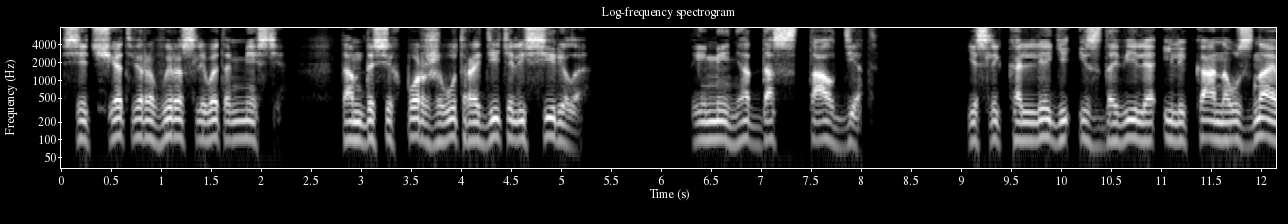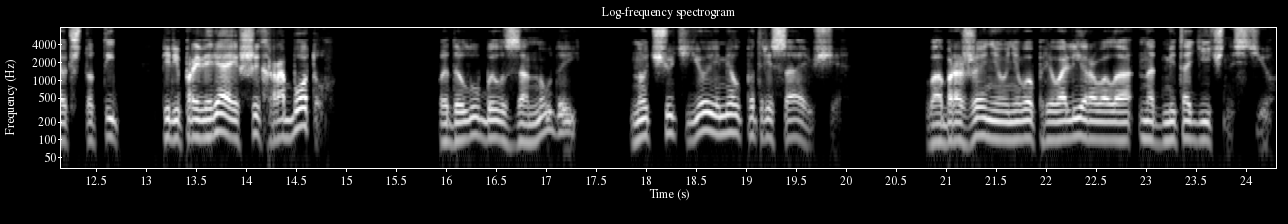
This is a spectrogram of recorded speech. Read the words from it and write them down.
Все четверо выросли в этом месте. Там до сих пор живут родители Сирила. Ты меня достал, дед. Если коллеги из Давиля или Кана узнают, что ты перепроверяешь их работу... ПДЛУ был занудой, но чутье имел потрясающее. Воображение у него превалировало над методичностью.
